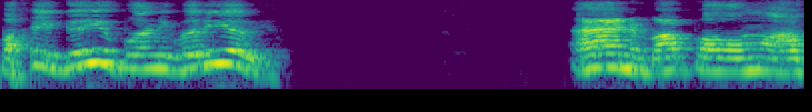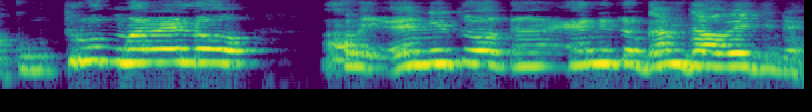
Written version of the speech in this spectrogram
બાઈ ગયું, પાણી ભરી આવ્યું. અને બાપાઓમાં આ કૂતરું મરેલો. હવે એની તો એની તો ગંધ આવે જ ને.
